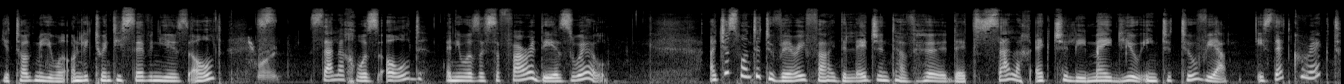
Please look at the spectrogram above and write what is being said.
You told me you were only 27 years old. That's right. Salah was old, and he was a Sephardi as well. I just wanted to verify the legend I've heard that Salah actually made you into Tuvia. Is that correct?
